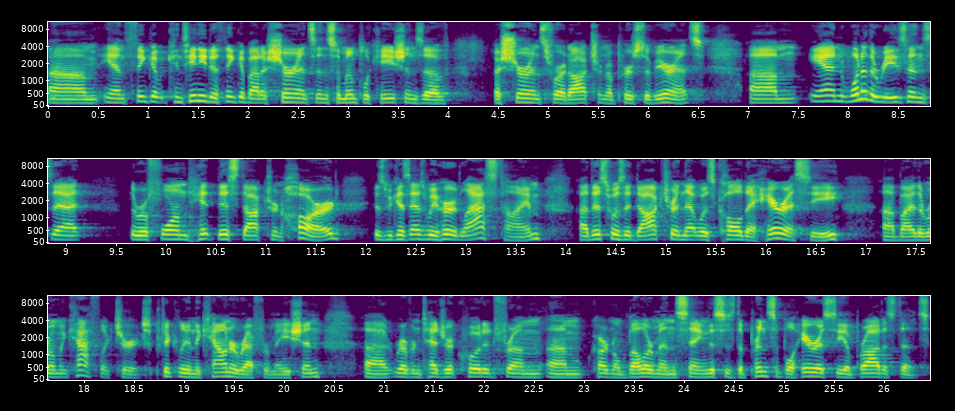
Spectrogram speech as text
um, and think of, continue to think about assurance and some implications of assurance for our doctrine of perseverance. Um, and one of the reasons that the Reformed hit this doctrine hard is because, as we heard last time, uh, this was a doctrine that was called a heresy uh, by the Roman Catholic Church, particularly in the Counter Reformation. Uh, Reverend Tedrick quoted from um, Cardinal Bellarmine saying, This is the principal heresy of Protestants,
